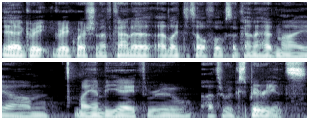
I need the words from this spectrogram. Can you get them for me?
Yeah, great great question. I've kind of I'd like to tell folks I kind of had my um, my MBA through uh, through experience.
